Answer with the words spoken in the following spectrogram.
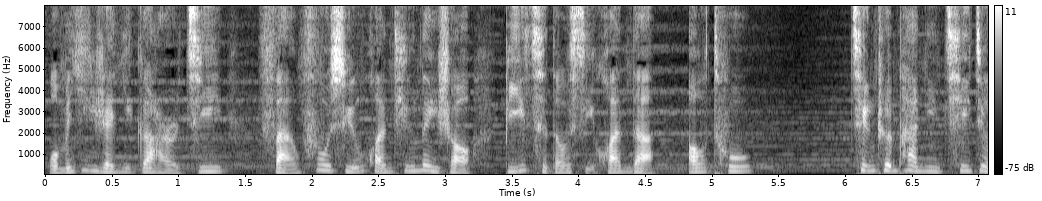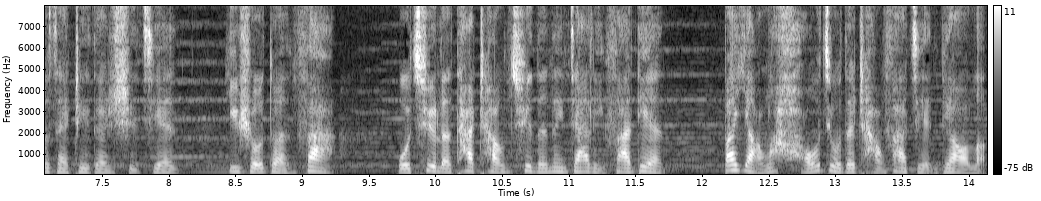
我们一人一个耳机，反复循环听那首彼此都喜欢的《凹凸》。青春叛逆期就在这段时间。一首短发，我去了他常去的那家理发店，把养了好久的长发剪掉了。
